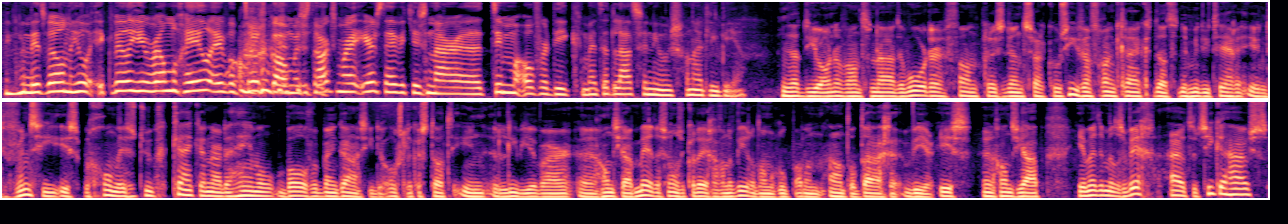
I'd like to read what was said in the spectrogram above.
Ik, vind dit wel een heel, ik wil hier wel nog heel even op terugkomen straks. Maar eerst eventjes naar uh, Tim Overdiek met het laatste nieuws vanuit Libië. Ja, Dionne, want na de woorden van president Sarkozy van Frankrijk... dat de militaire interventie is begonnen... is natuurlijk kijken naar de hemel boven Benghazi... de oostelijke stad in Libië... waar uh, Hans-Jaap Medes, onze collega van de Wereldomroep... al een aantal dagen weer is. Uh, Hans-Jaap, je bent inmiddels weg uit het ziekenhuis...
